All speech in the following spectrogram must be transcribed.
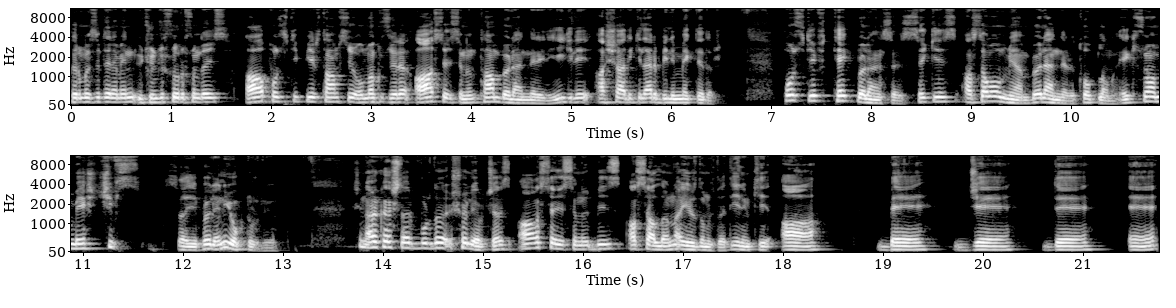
kırmızı denemenin 3. sorusundayız. A pozitif bir tam sayı olmak üzere A sayısının tam bölenleriyle ilgili aşağıdakiler bilinmektedir. Pozitif tek bölen sayı 8, asal olmayan bölenleri toplamı eksi 15, çift sayı böleni yoktur diyor. Şimdi arkadaşlar burada şöyle yapacağız. A sayısını biz asallarına ayırdığımızda diyelim ki A, B, C, D, E.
